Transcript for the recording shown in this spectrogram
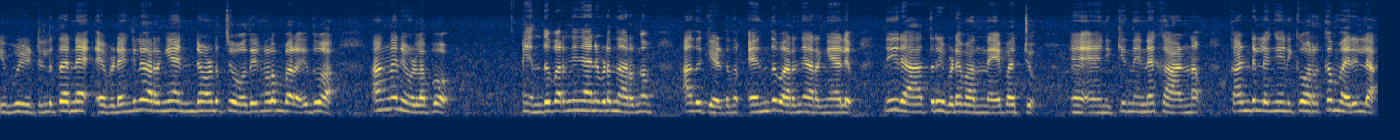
ഈ വീട്ടിൽ തന്നെ എവിടെയെങ്കിലും ഇറങ്ങി എന്നോട് ചോദ്യങ്ങളും പറ ഇതുവാ. അങ്ങനെയുള്ളപ്പോൾ എന്ത് പറഞ്ഞ് ഞാനിവിടെ ഇറങ്ങും അത് കേട്ടതും എന്ത് പറഞ്ഞിറങ്ങിയാലും നീ രാത്രി ഇവിടെ വന്നേ പറ്റൂ. എനിക്ക് നിന്നെ കാണണം. കണ്ടില്ലെങ്കിൽ എനിക്ക് ഉറക്കം വരില്ല.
